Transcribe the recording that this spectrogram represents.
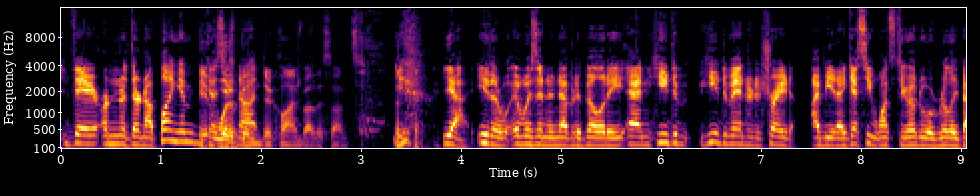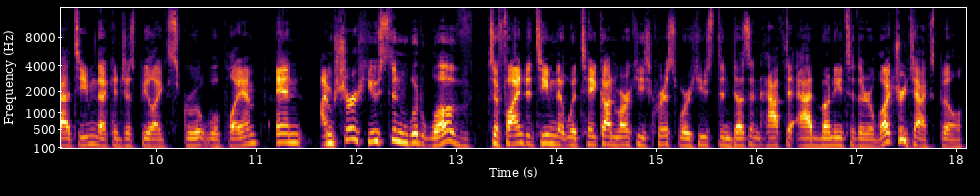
they are they're not playing him because it would have not, been declined by the Suns. yeah, yeah, either it was an inevitability, and he de- he demanded a trade. I mean, I guess he wants to go to a really bad team that could just be like, screw it, we'll play him. And I'm sure Houston would love to find a team that would take on Marquese Chriss, where Houston doesn't have to add money to their luxury tax bill.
